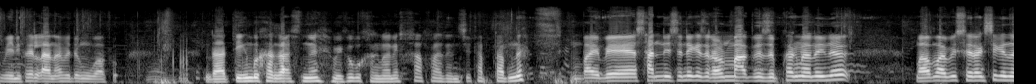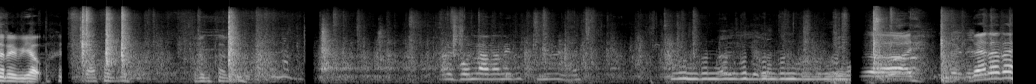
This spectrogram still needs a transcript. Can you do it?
बेनिफ्राय लाना फैदों औवाखौ दा थिं बोखांगासिनो बेखौ बोखांनानै खाफ्रा दोनसै थाब थाबनो ओमफ्राय बे साननैसोनि गेजेरावनो मागो जोबखांनानैनो माबा माबि सोनांसिगोन आरो बेयाव रखा भी अरे गोन लाना नहीं कुछ गोन गोन गोन गोन गोन गोन गोन गोन बेरा दा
